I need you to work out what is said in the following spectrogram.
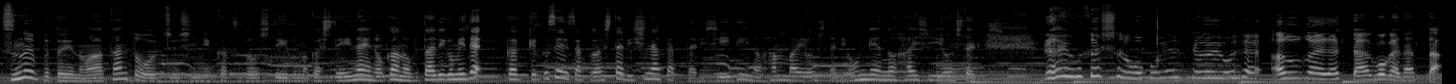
スヌープというのは関東を中心に活動しているのかしていないのかの2人組で楽曲制作をしたりしなかったり CD の販売をしたり音源の配信をしたり。ライブ活動もやっておりません。顎が鳴った顎が鳴った。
